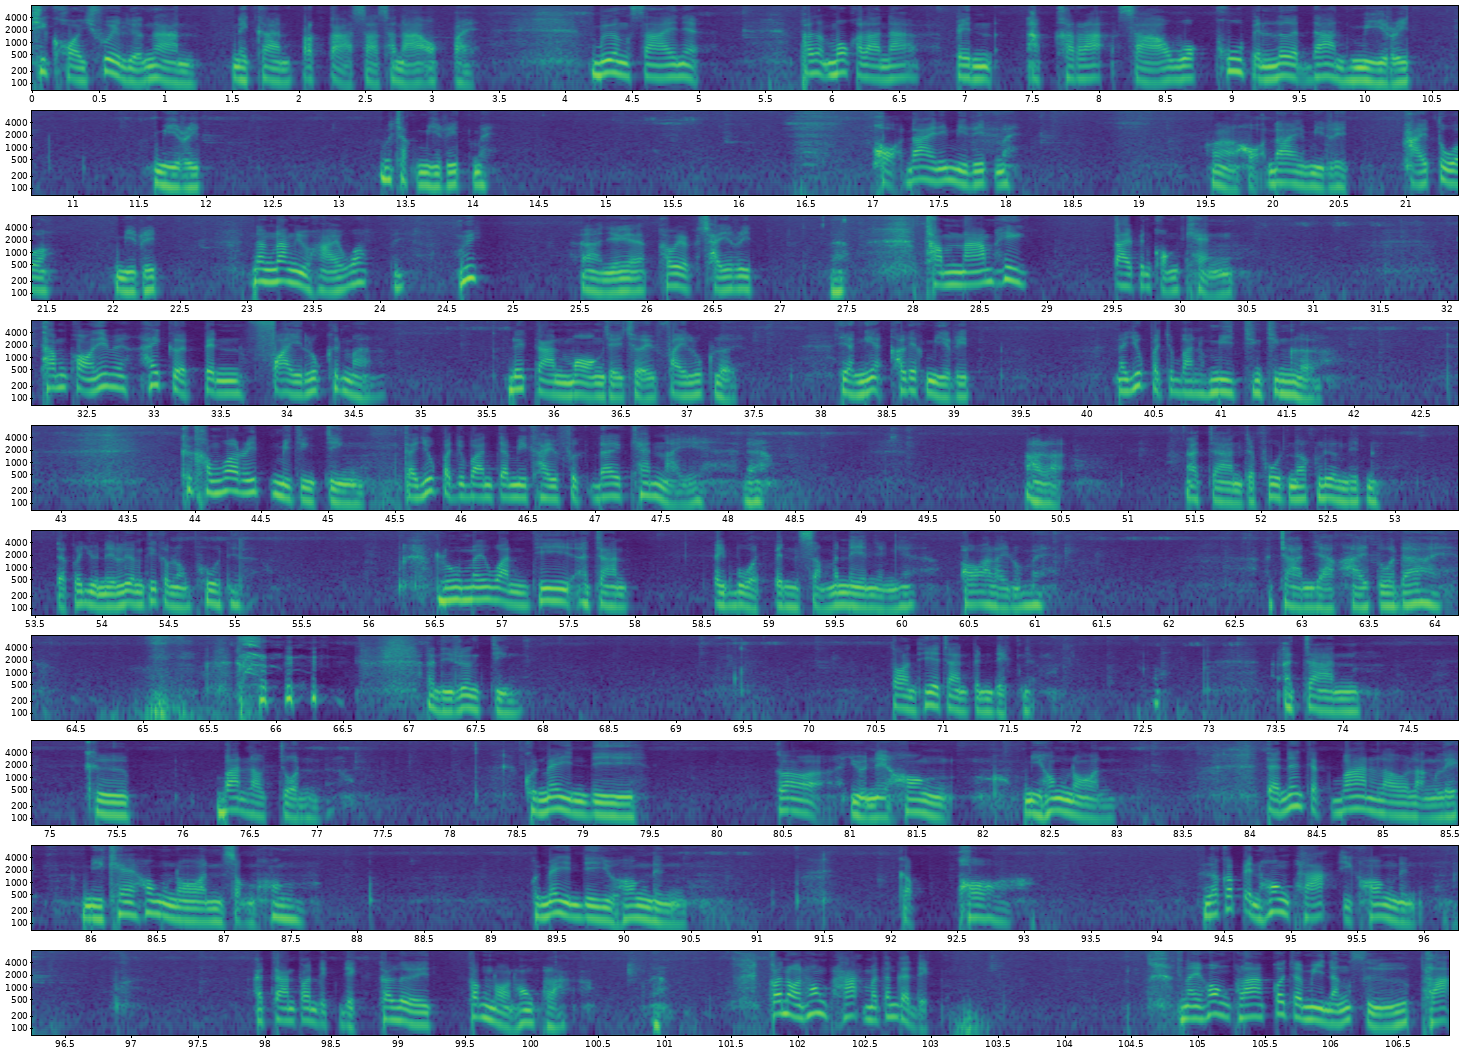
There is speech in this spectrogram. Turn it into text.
ที่คอยช่วยเหลืองานในการประกาศศาสนาออกไป เบื้องซ้ายเนี่ยพระโมคคัลลานะเป็นอัครสาวกผู้เป็นเลิศด้านมีฤทธิ์ มีฤทธิ์รู้จักมีฤทธิ์ไหมเหาะได้นี่มีฤทธิ์ไหมเหาะได้มีฤทธิ์หายตัวมีฤทธิ์นั่งนั่งอยู่หายวับเฮ้ยอ่าอย่างเงี้ยเขาเรียกใช้ฤทธิ์นะทำน้ำให้กลายเป็นของแข็งทำของที่ให้เกิดเป็นไฟลุกขึ้นมา ด้วยการมองเฉยๆไฟลุกเลย อย่างเงี้ยเขาเรียกมีฤทธิ์ ในยุคปัจจุบันมีจริง ๆ เหรอคือคำว่าฤทธิ์มีจริง ๆ แต่ยุคปัจจุบันจะมีใครฝึกได้แค่ไหนนะเอาล่ะอาจารย์จะพูดนอกเรื่องนิดหนึ่งแต่ก็อยู่ในเรื่องที่กำลังพูดนี่แหละรู้ไหมวันที่อาจารย์ไปบวชเป็นสัมมเนนอย่างเงี้ย เพราะอะไรรู้ไหมอาจารย์อยากหายตัวได้ อันนี้เรื่องจริง ตอนที่อาจารย์เป็นเด็กเนี่ยอาจารย์คือบ้านเราจน คุณแม่ยินดีก็อยู่ในห้องมีห้องนอน แต่เนื่องจากบ้านเราหลังเล็ก มีแค่ห้องนอนสองห้อง คุณแม่ยินดีอยู่ห้องหนึ่ง กับพ่อ แล้วก็เป็นห้องพระอีกห้องหนึ่ง อาจารย์ตอนเด็กๆก็เลยต้องนอนห้องพระนะ ก็นอนห้องพระมาตั้งแต่เด็ก ในห้องพระก็จะมีหนังสือพระ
